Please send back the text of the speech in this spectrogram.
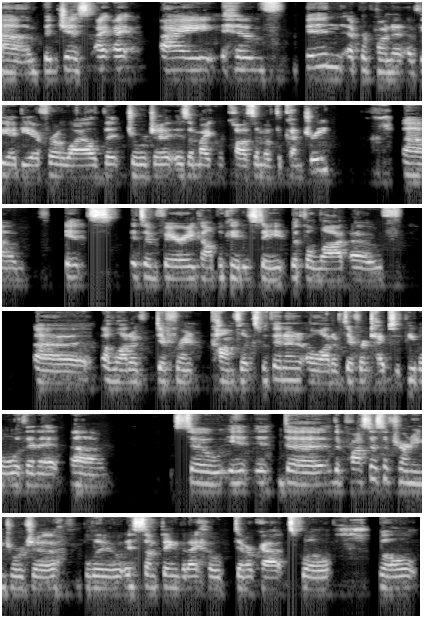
Um, but just I, I I have been a proponent of the idea for a while that Georgia is a microcosm of the country. Um, it's it's a very complicated state with a lot of uh, a lot of different conflicts within it, a lot of different types of people within it. Um, so it, it, the the process of turning Georgia blue is something that I hope Democrats will will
